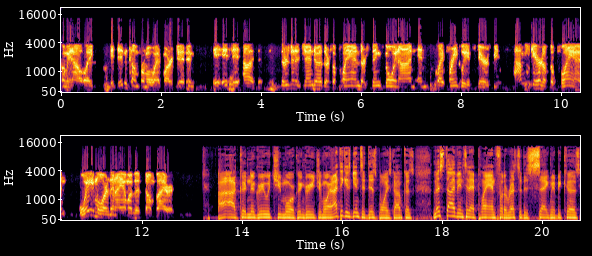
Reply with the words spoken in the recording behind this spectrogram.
coming out like it didn't come from a wet market, and it, it, it uh, there's an agenda, there's a plan, there's things going on, and quite frankly, it scares me. I'm scared of the plan way more than I am of this dumb virus. I, I, couldn't agree with you more. Couldn't agree with you more. And I think it's getting to this point, Scott, because let's dive into that plan for the rest of this segment because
